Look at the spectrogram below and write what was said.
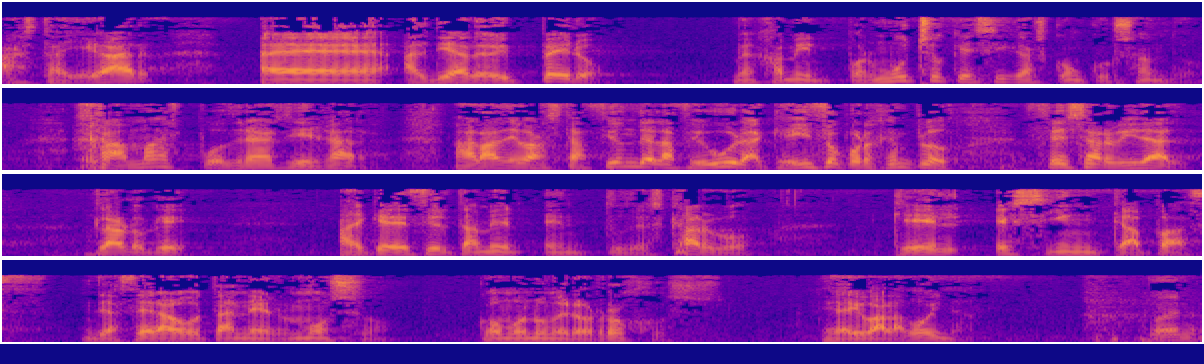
hasta llegar eh, al día de hoy. Pero, Benjamín, por mucho que sigas concursando, jamás podrás llegar a la devastación de la figura que hizo, por ejemplo, César Vidal. Claro que hay que decir también en tu descargo que él es incapaz de hacer algo tan hermoso como números rojos. Y ahí va la boina. Bueno,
